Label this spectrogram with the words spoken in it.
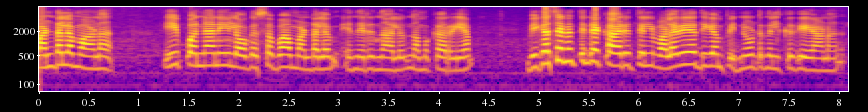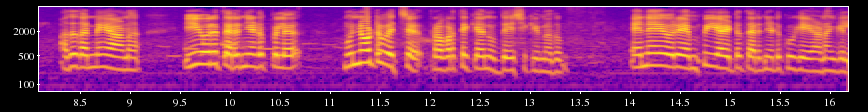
മണ്ഡലമാണ് ഈ പൊന്നാനി ലോകസഭാ മണ്ഡലം എന്നിരുന്നാലും നമുക്കറിയാം. വികസനത്തിന്റെ കാര്യത്തിൽ വളരെയധികം പിന്നോട്ട് നിൽക്കുകയാണ് അത് തന്നെയാണ് ഈ ഒരു തെരഞ്ഞെടുപ്പിൽ മുന്നോട്ട് വെച്ച് പ്രവർത്തിക്കാൻ ഉദ്ദേശിക്കുന്നതും. എന്നെ ഒരു എം പി ആയിട്ട് തിരഞ്ഞെടുക്കുകയാണെങ്കിൽ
